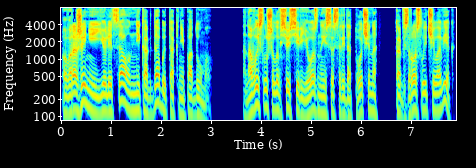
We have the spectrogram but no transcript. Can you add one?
По выражению ее лица он никогда бы так не подумал. Она выслушала все серьезно и сосредоточенно, как взрослый человек,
